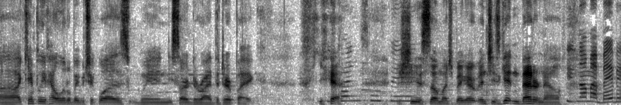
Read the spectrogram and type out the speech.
Uh, I can't believe how little baby chick was when you started to ride the dirt bike. yeah. So. She is so much bigger, and she's getting better now. She's not my baby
